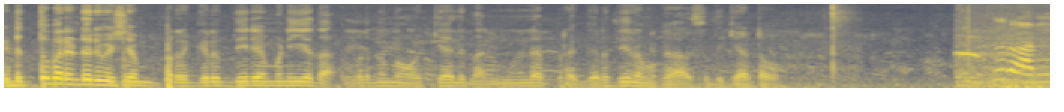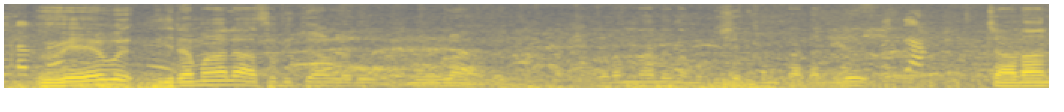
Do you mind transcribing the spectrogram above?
എടുത്തു പറയേണ്ട ഒരു വിഷയം പ്രകൃതി രമണീയത. ഇവിടുന്ന് നോക്കിയാൽ നല്ല പ്രകൃതി നമുക്ക് ആസ്വദിക്കാം കേട്ടോ വേവ് തിരമാല ആസ്വദിക്കാനുള്ളൊരു മൂളാണ് ഇവിടെ നിന്നാൽ നമുക്ക് ശരിക്കും കടലിൽ ചാടാൻ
